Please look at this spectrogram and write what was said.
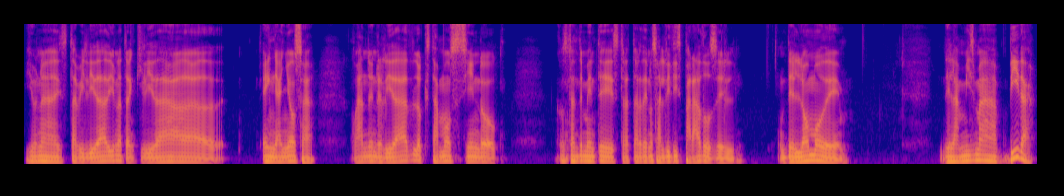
y una estabilidad y una tranquilidad engañosa, cuando en realidad lo que estamos haciendo constantemente es tratar de no salir disparados del, del lomo de, de la misma vida,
